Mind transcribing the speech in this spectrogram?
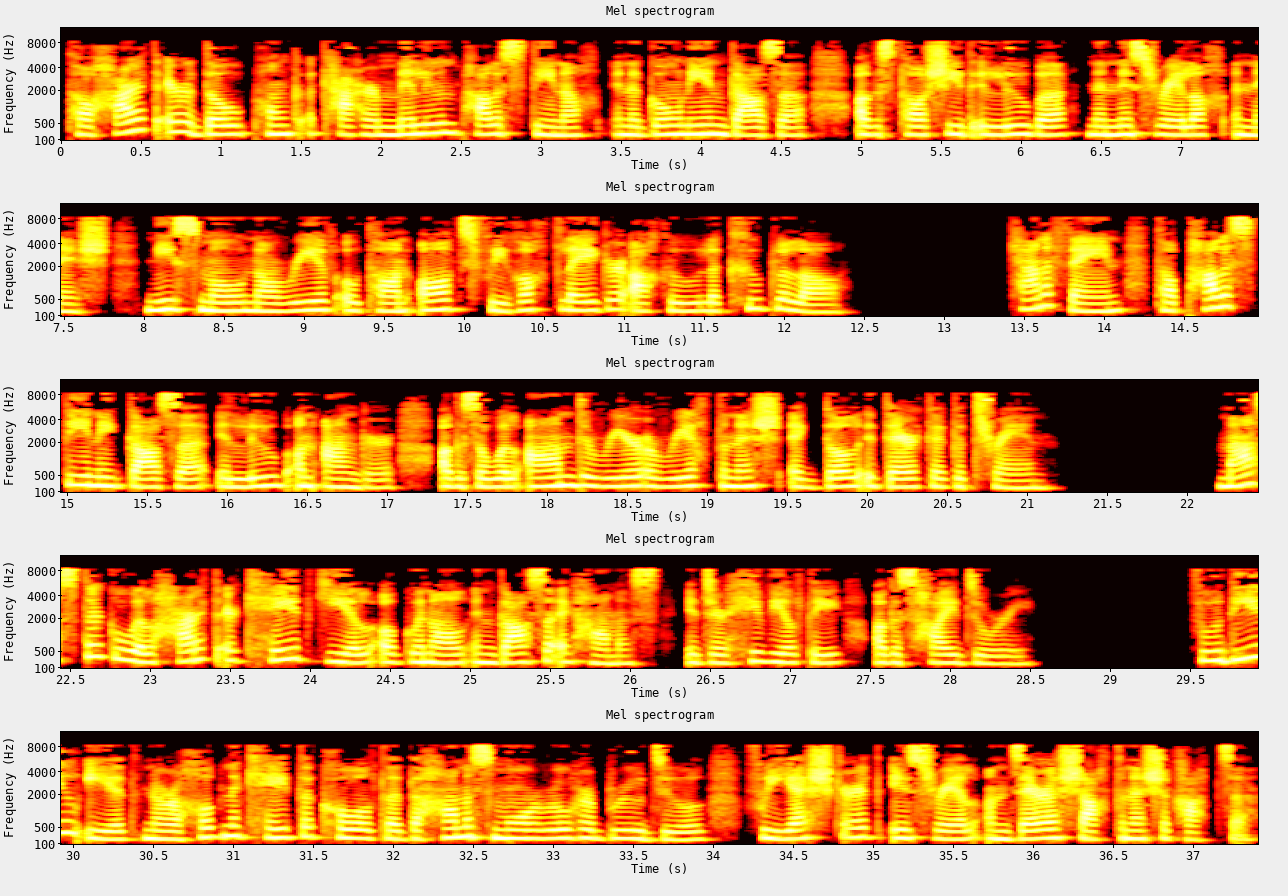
Tá thart ar dó punt a cethir milliún Palestínach ina gcónaíon Gaza agus tá siad i luba na Nisraelach inis, níos mó ná riamh ó tá áit faoi ghocht léiger acu le cúpla lá. Ceanna féin tá Palestíní Gaza i lúb an angar agus a bhfuil an de riir a riochtanis ag dul i ddeirce go tréin. Meastar go bhfuil thart ar céad gial á gcuineáil in Gaza ag Hamas idir hivíaltaí agus haidúirí. Fuaidíodh iad nuair a thug na céadta cóilta de Hamas mór rúthar brúdúil faoi dheisceart Israel an deireadh seachtaine sa chaite.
